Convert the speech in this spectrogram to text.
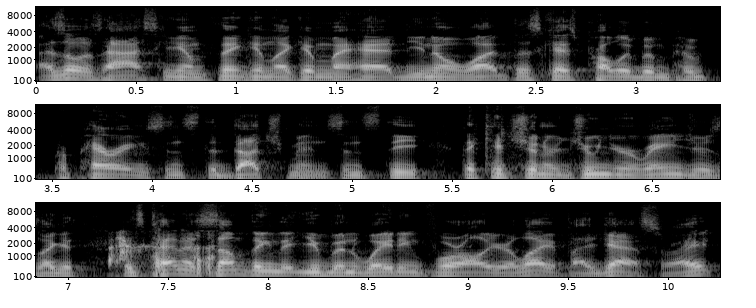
As I was asking, I'm thinking like in my head, you know what? This guy's probably been pre- preparing since the Dutchmen, since the, the Kitchener Junior Rangers. Like it's, it's kind of something that you've been waiting for all your life, I guess, right?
